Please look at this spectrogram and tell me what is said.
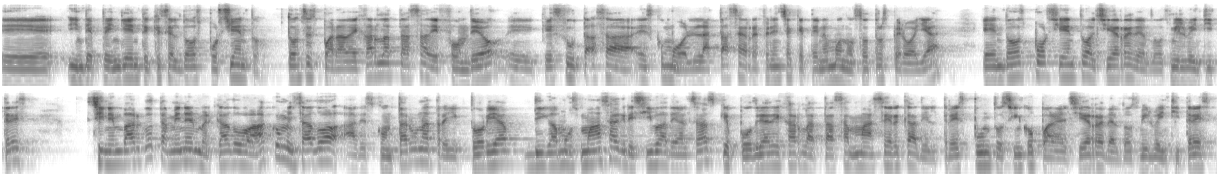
eh, independiente, que es el 2%. Entonces, para dejar la tasa de fondeo, eh, que es su tasa, es como la tasa de referencia que tenemos nosotros, pero allá, en 2% al cierre del 2023. Sin embargo, también el mercado ha comenzado a, descontar una trayectoria, digamos, más agresiva de alzas que podría dejar la tasa más cerca del 3.5 para el cierre del 2023.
